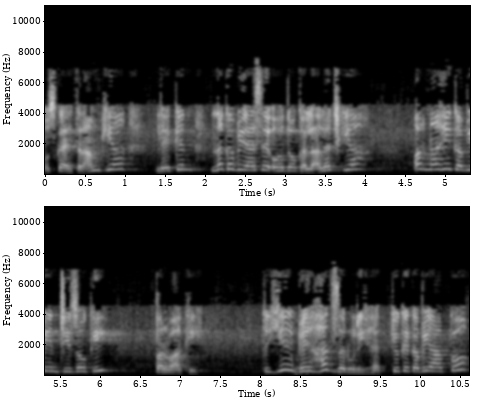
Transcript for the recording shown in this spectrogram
اس کا احترام کیا، لیکن نہ کبھی ایسے عہدوں کا لالچ کیا اور نہ ہی کبھی ان چیزوں کی پرواہ کی۔ تو یہ بے حد ضروری ہے، کیونکہ کبھی آپ کو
